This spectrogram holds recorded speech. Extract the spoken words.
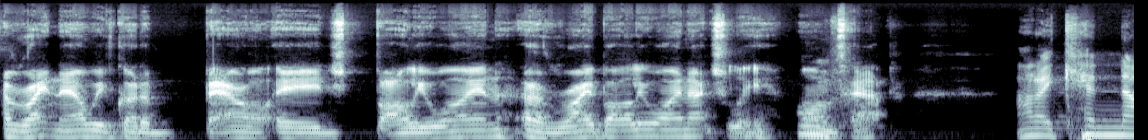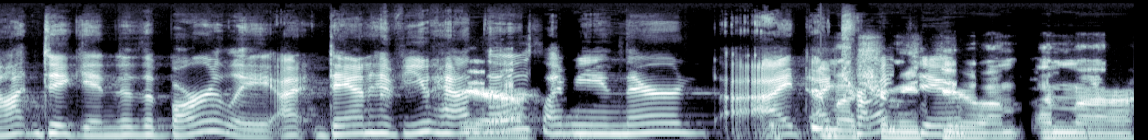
And right now we've got a barrel aged barley wine, a rye barley wine actually on tap. And I cannot dig into the barley. I, Dan, have you had Yeah. those? I mean, they're I, Too I much tried for me to. too. I'm, I'm uh,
